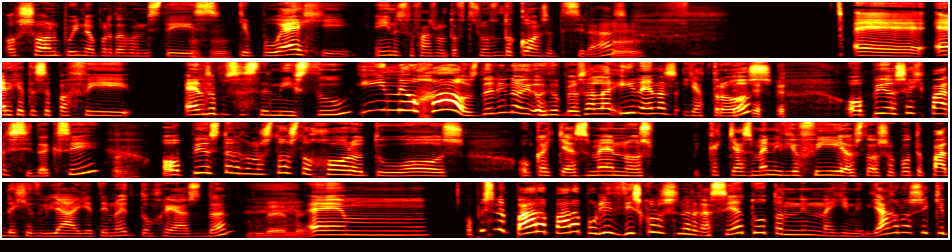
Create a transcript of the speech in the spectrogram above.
ο Σον που είναι ο πρωταγωνιστης Μμμ. και που έχει, είναι στο φάσμα του αυτισμού, αυτό το concept της σειράς, Μμ. ε, έρχεται σε επαφή ένας από τους ασθενείς του είναι ο Χάος. Δεν είναι ο ηθοποιός, αλλά είναι ένας γιατρός, ο οποίος έχει πάρει σύνταξη, ο οποίος ήταν γνωστό στο χώρο του ως ο κακιασμένος, κακιασμένη ιδιοφυΐα, ωστόσο, οπότε πάντα είχε δουλειά γιατί εννοείται τον χρειάζονταν. Ναι, ναι. Ε, ο οποίος είναι πάρα πάρα πολύ δύσκολο στη συνεργασία του όταν είναι να γίνει διάγνωση και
